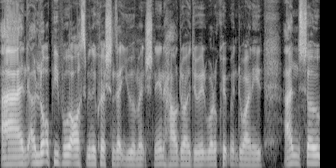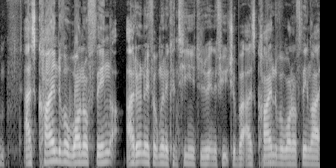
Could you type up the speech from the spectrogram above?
and a lot of people were asking me the questions that you were mentioning how do i do it what equipment do i need and so as kind of a one-off thing i don't know if i'm going to continue to do it in the future but as kind of a one-off thing i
